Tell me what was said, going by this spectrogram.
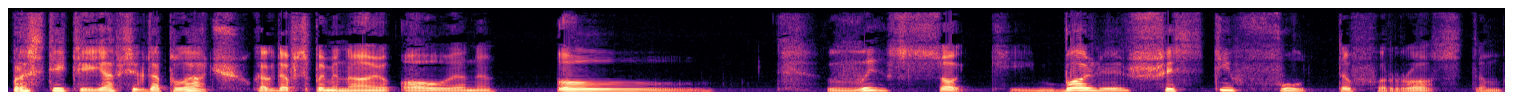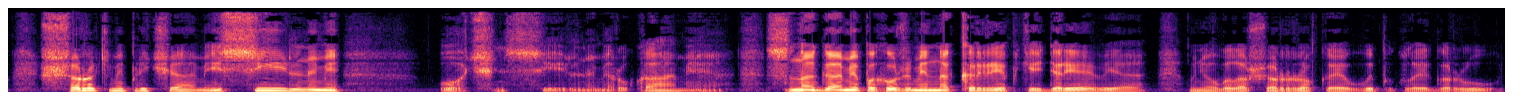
Простите, я всегда плачу, когда вспоминаю Оуэна. О, высокий, более шести футов ростом, с широкими плечами и сильными, очень сильными руками, с ногами, похожими на крепкие деревья. У него была широкая выпуклая грудь,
